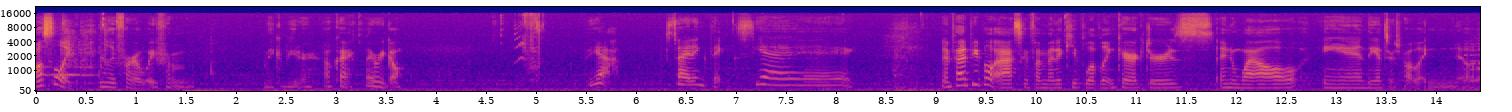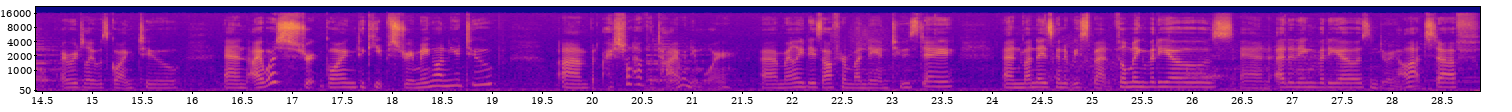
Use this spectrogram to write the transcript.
I'm also like really far away from my computer. Okay, there we go. But yeah, exciting things. Yay! And I've had people ask if I'm gonna keep leveling characters in WoW, and the answer is probably no. I originally was going to, and I was going to keep streaming on YouTube, um, but I just don't have the time anymore. Uh, my only days off are Monday and Tuesday, and Monday's gonna be spent filming videos and editing videos and doing all that stuff.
